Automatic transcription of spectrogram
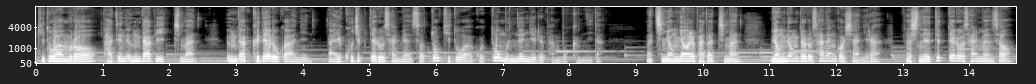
기도함으로 받은 응답이 있지만 응답 그대로가 아닌 나의 고집대로 살면서 또 기도하고 또 묻는 일을 반복합니다. 마치 명령을 받았지만 명령대로 사는 것이 아니라 자신의 뜻대로 살면서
